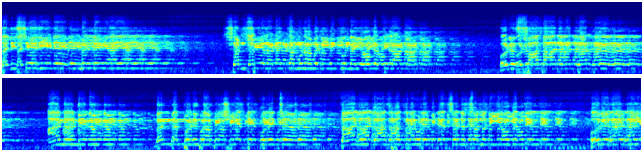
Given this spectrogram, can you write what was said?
തലശ്ശേരിയുടെ എം എൽ എ ആയ ഷംഷീർ അടക്കമുള്ളവരിയ്ക്കുന്ന യോഗത്തിലാണ് ഒരു സാധാരണക്കാർക്ക് അനുദിനം ബന്ധപ്പെടുന്ന വിഷയത്തെ കുറിച്ച് താലൂക്ക് ആസ്പത്രിയുടെ വികസന സമിതി യോഗത്തിൽ ഒരു രാഷ്ട്രീയ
